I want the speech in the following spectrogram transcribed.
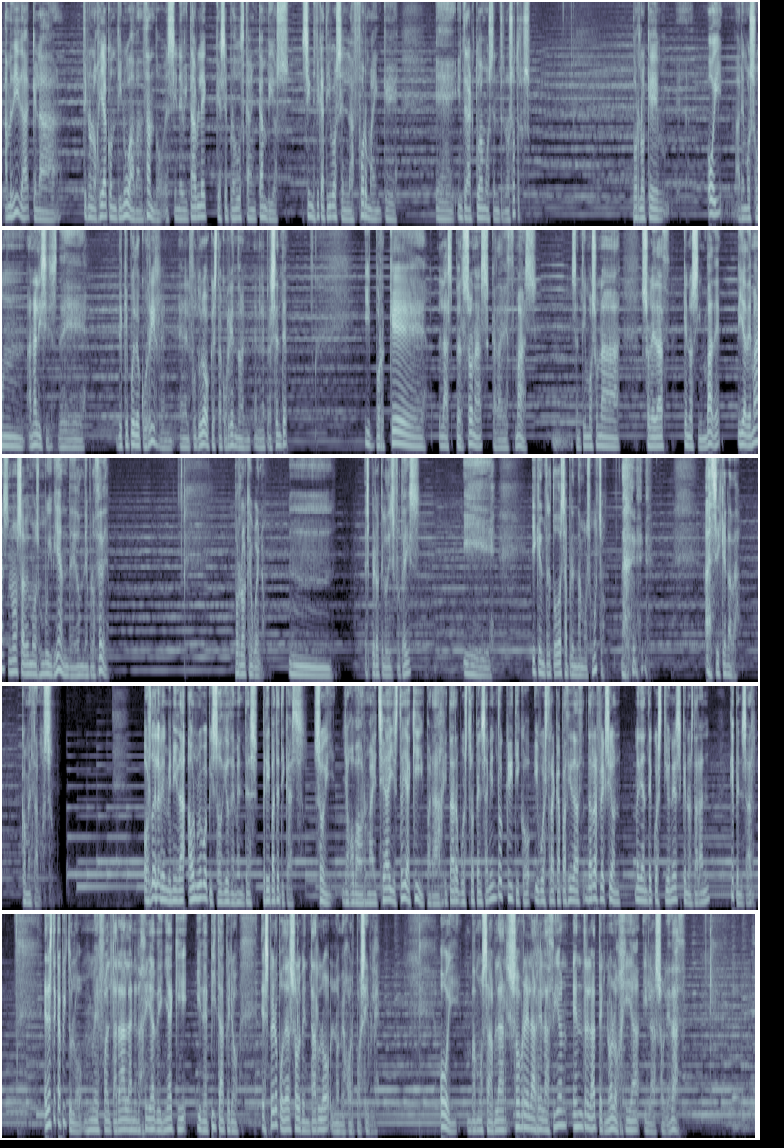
A medida que la tecnología continúa avanzando, es inevitable que se produzcan cambios significativos en la forma en que eh, interactuamos entre nosotros. Por lo que hoy haremos un análisis de, qué puede ocurrir en, el futuro o qué está ocurriendo en el presente y por qué las personas cada vez más mm, sentimos una soledad que nos invade y además no sabemos muy bien de dónde procede. Por lo que bueno, mm, espero que lo disfrutéis y, y que entre todos aprendamos mucho. Así que nada, comenzamos. Os doy la bienvenida a un nuevo episodio de Mentes Peripatéticas. Soy Yagoba Ormaechea y estoy aquí para agitar vuestro pensamiento crítico y vuestra capacidad de reflexión mediante cuestiones que nos darán que pensar. En este capítulo me faltará la energía de Iñaki y de Pita, pero espero poder solventarlo lo mejor posible. Hoy vamos a hablar sobre la relación entre la tecnología y la soledad.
